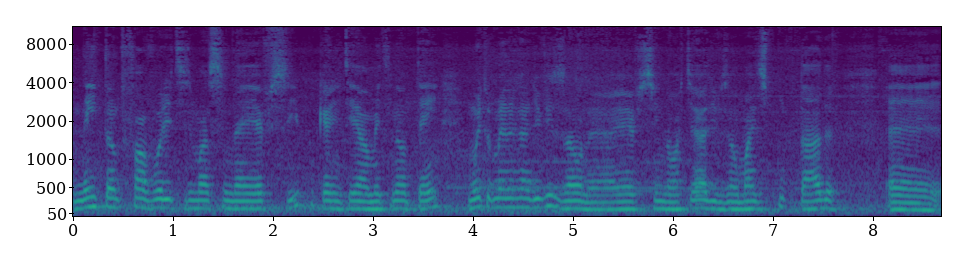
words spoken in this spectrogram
nem tanto favoritismo assim na AFC, porque a gente realmente não tem, muito menos na divisão, né? A AFC Norte é a divisão mais disputada é,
